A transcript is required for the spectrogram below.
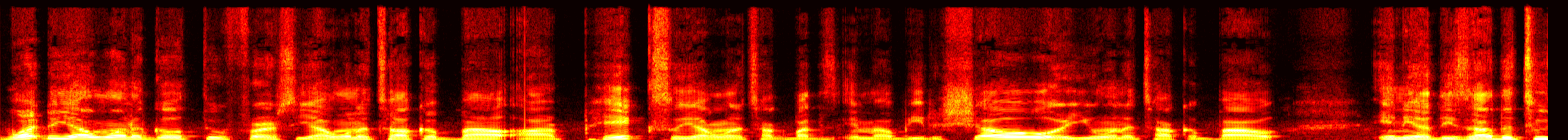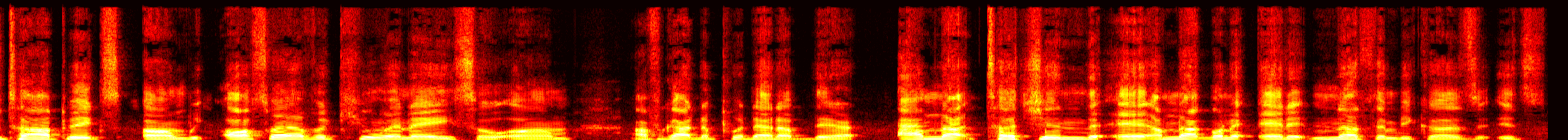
what do y'all want to go through first? Y'all want to talk about our picks, So y'all want to talk about this MLB the show, or you want to talk about any of these other two topics. Um, we also have a Q&A, so um, I forgot to put that up there. I'm not touching the I'm not going to edit nothing because it's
